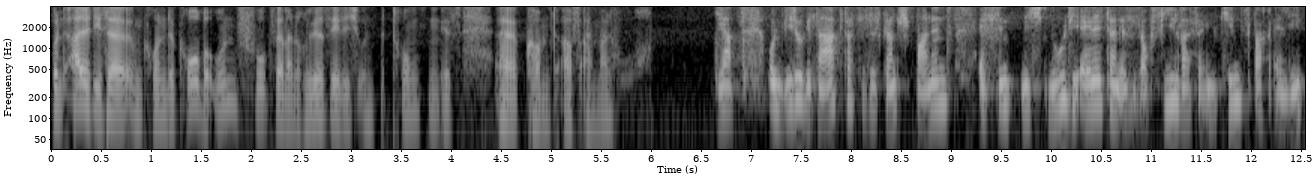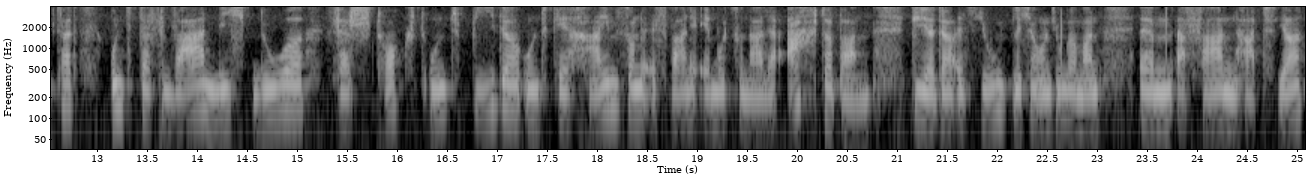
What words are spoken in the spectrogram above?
Und all dieser im Grunde grobe Unfug, wenn man rührselig und betrunken ist, äh, kommt auf einmal hoch. Ja, und wie du gesagt hast, es ist ganz spannend. Es sind nicht nur die Eltern, es ist auch viel, was er in Kinsbach erlebt hat. Und das war nicht nur verstockt und bieder und geheim, sondern es war eine emotionale Achterbahn, die er da als Jugendlicher und junger Mann ähm, erfahren hat. Ja,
